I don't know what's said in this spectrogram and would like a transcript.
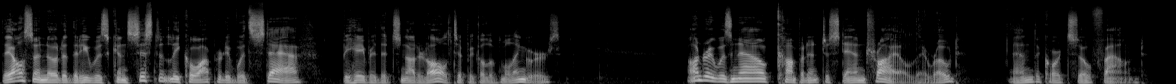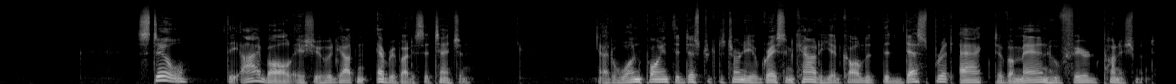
They also noted that he was consistently cooperative with staff, behavior that's not at all typical of malingerers. Andre was now competent to stand trial, they wrote, and the court so found. Still, the eyeball issue had gotten everybody's attention. At one point, the district attorney of Grayson County had called it the desperate act of a man who feared punishment.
